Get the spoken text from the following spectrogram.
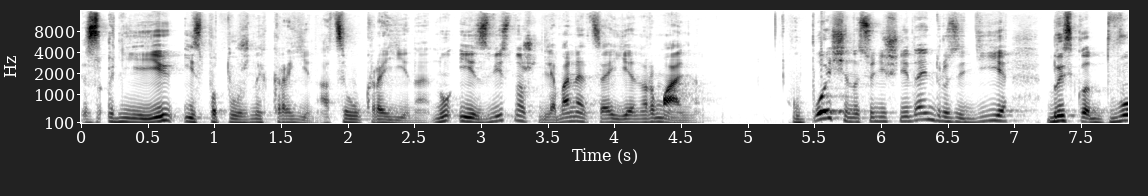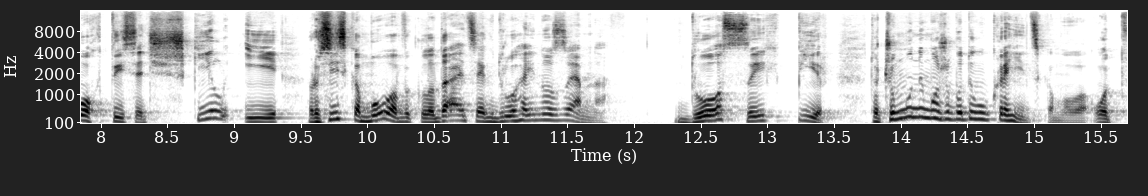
з однією із потужних країн, а це Україна. Ну і звісно ж для мене це є нормально. У Польщі на сьогоднішній день, друзі, діє близько двох тисяч шкіл, і російська мова викладається як друга іноземна до сих пір. То чому не може бути українська мова? От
